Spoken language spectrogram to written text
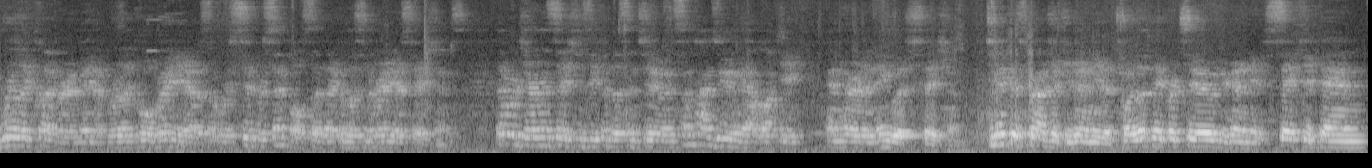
really clever and made up really cool radios that were super simple so that they could listen to radio stations. There were German stations you could listen to, and sometimes you even got lucky and heard an English station. To make this project, you're going to need a toilet paper tube, you're going to need a safety pin,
